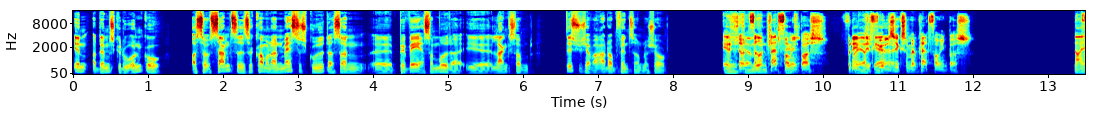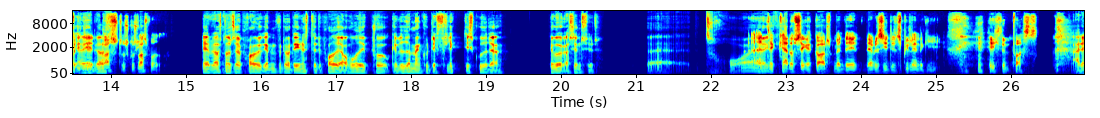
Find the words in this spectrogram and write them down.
ind, og dem skal du undgå. Og så samtidig så kommer der en masse skud, der sådan øh, bevæger sig mod dig øh, langsomt. Det synes jeg var ret opfindsomt og sjovt. Jeg synes, Det var en er fed platforming boss, fordi det skal- føles ikke som en platforming boss, Nej, fordi og det er en boss, du skulle slås mod. Jeg bliver også nødt til at prøve igen, for det var det eneste, det prøvede jeg overhovedet ikke på. Kan vide, at man kunne deflekte de skud der? Det kunne jo være sindssygt. Øh, det tror jeg Ja, ikke. det kan du sikkert godt, men det, jeg vil sige, det er et spil af energi. ikke en boss. Nej, det,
